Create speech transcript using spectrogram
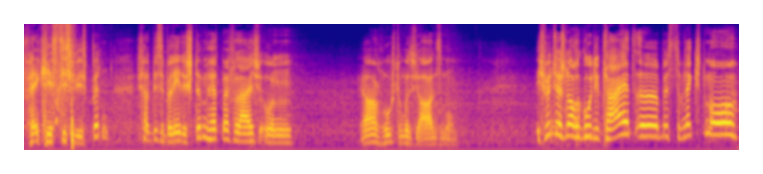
Sei egoistisch wie ich bin. Ich habe ein bisschen beledete Stimmen, hört man vielleicht. Und ja, Husten muss ich auch anzumachen. Ich wünsche euch noch eine gute Zeit. Äh, bis zum nächsten Mal.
